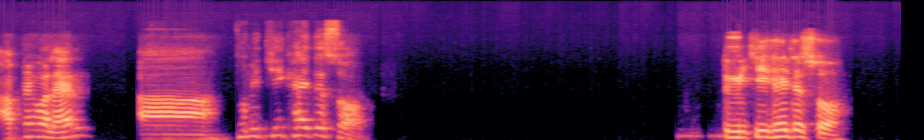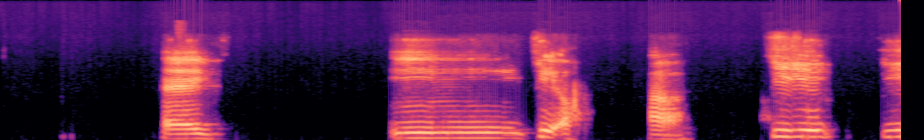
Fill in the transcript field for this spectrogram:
আপনি বলেন তুমি কি খাইতেছ? তুমি কি খাইতেছো? এই কি কি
